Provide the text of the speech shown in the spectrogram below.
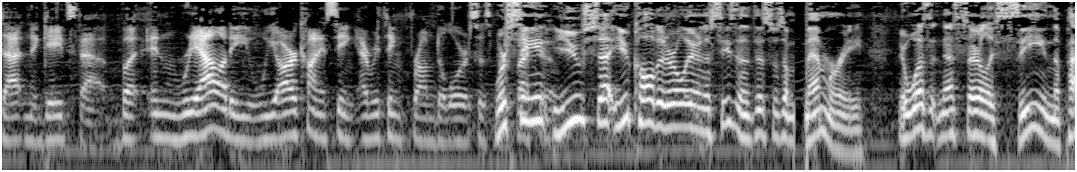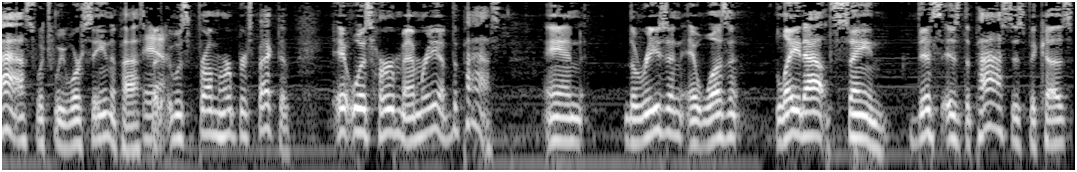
that negates that. But in reality, we are kind of seeing everything from Dolores' We're seeing you said you called it earlier in the season that this was a memory. It wasn't necessarily seeing the past, which we were seeing the past, Yeah. but it was from her perspective. It was her memory of the past. And the reason it wasn't laid out saying this is the past is because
